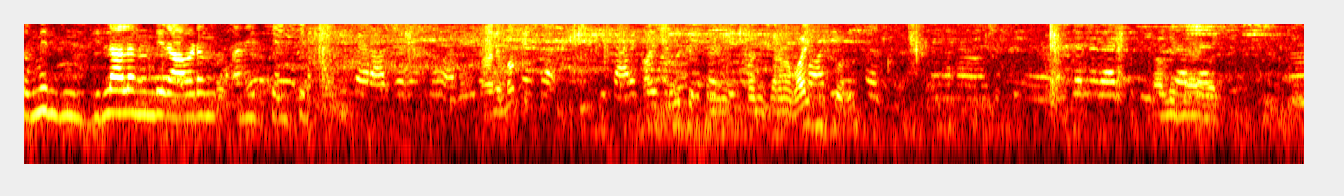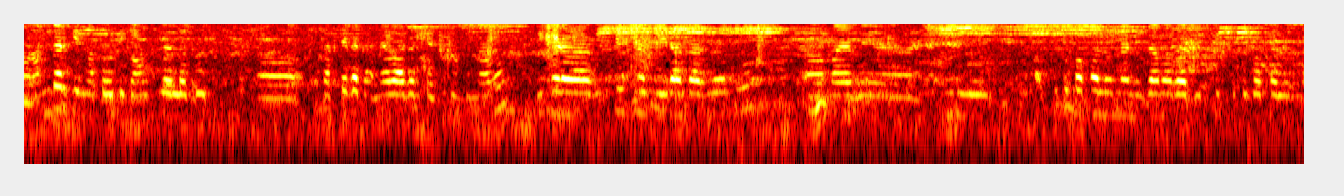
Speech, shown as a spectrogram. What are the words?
తొమ్మిది జిల్లాల నుండి రావడం అనేది తెలిసి సార్ ఆధ్వర్యంలో అదేవిధంగా ఈ కార్యక్రమాన్ని అందరికీ మా తోటి కౌన్సిలర్లకు ప్రత్యేక ధన్యవాదాలు తెలుపుకుంటున్నాను. ఇక్కడ విచ్చేసిన క్రీడాకారులకు మీరు చుట్టుపక్కల ఉన్న నిజామాబాద్ డిస్టిక్ చుట్టుపక్కల ఉన్న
